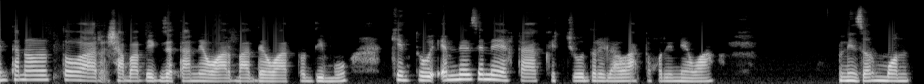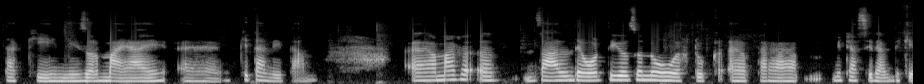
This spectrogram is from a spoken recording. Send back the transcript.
এনতানোর তো আর স্বাভাবিক যেটা নেওয়ার বা দেওয়ার তো দিমু। কিন্তু এমনি যেনে একটা কিছু ধরিলাও আত করে নেওয়া। নিজের মন থাকি নিজের মায়ায় কিতা নিতাম। আমার জাল দেওয়ার দিয়েও জন্য একটু তারা মিঠা সিরার দিকে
